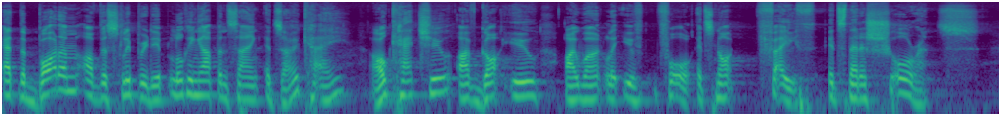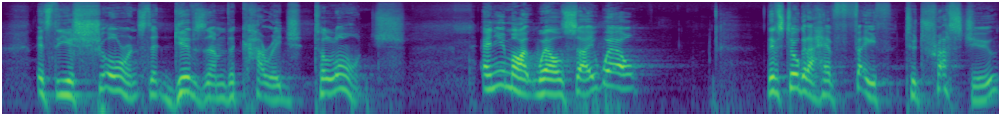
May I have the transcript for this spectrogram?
at the bottom of the slippery dip looking up and saying, It's okay. I'll catch you. I've got you. I won't let you fall. It's not faith, it's that assurance. It's the assurance that gives them the courage to launch. And you might well say, well, they've still got to have faith to trust you.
